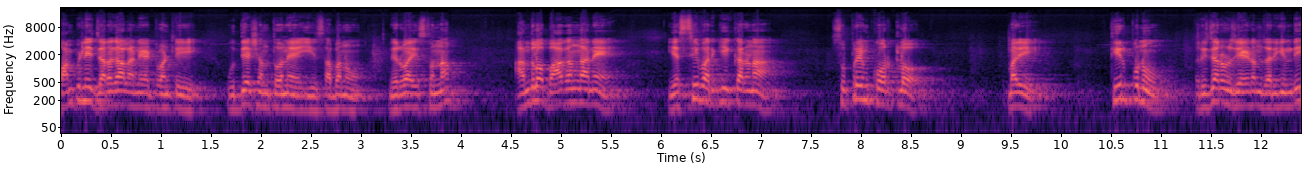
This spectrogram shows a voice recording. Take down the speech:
పంపిణీ జరగాలనేటువంటి ఉద్దేశంతోనే ఈ సభను నిర్వహిస్తున్నాం. అందులో భాగంగానే ఎస్సీ వర్గీకరణ సుప్రీంకోర్టులో మరి తీర్పును రిజర్వ్ చేయడం జరిగింది.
